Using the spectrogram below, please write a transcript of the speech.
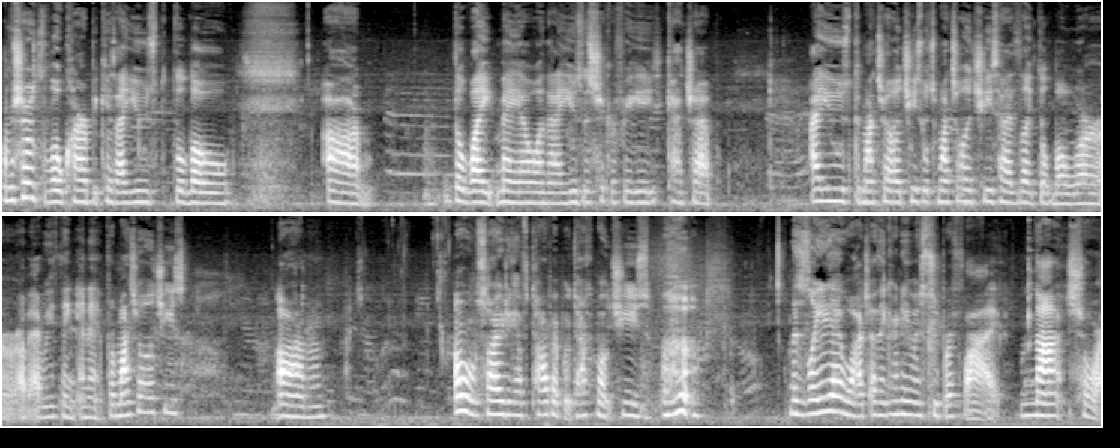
I'm sure it's low carb because I used the low, um, the light mayo, and then I use the sugar-free ketchup. I use the mozzarella cheese, which mozzarella cheese has like the lower of everything in it. For mozzarella cheese, um, oh, sorry to have topic, but talk about cheese. this lady I watch, I think her name is Superfly. I'm not sure.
